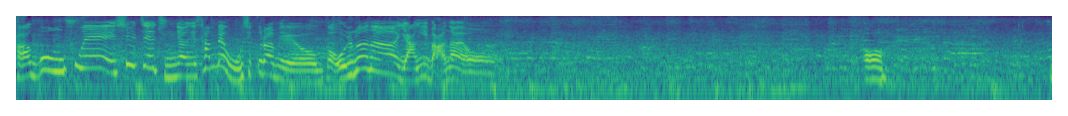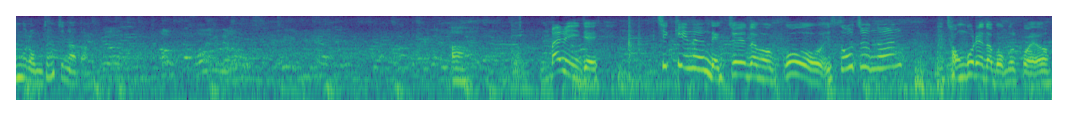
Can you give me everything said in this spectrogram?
가공 후에 실제 중량이 350g이래요. 그러니까 얼마나 양이 많아요. 어. 국물 엄청 진하다. 아. 빨리 이제 치킨은 맥주에다 먹고 이 소주는 이 전골에다 먹을 거예요.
